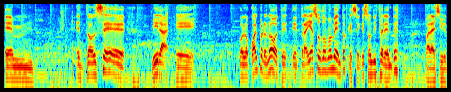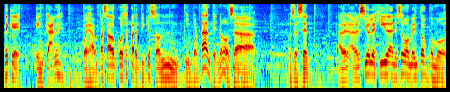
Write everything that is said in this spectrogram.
Eh, entonces, mira, eh, con lo cual, pero no, te, te traía esos dos momentos que sé que son diferentes para decirte que en Cannes, pues han pasado cosas para ti que son importantes, ¿no? O sea, o sea, ser, haber, haber sido elegida en ese momento como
